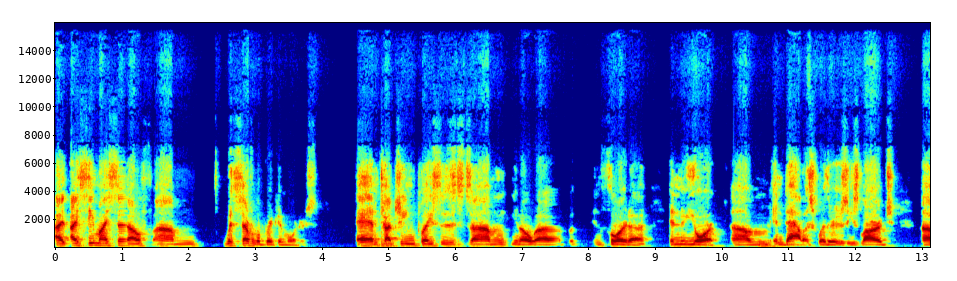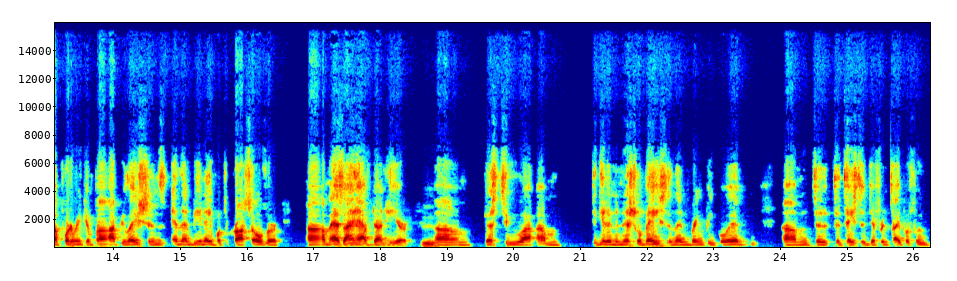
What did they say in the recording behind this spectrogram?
I, I see myself um, with several brick and mortars and touching places, um, you know, uh, in Florida, in New York, um, mm-hmm. in Dallas, where there's these large uh, Puerto Rican populations, and then being able to cross over, um, as I have done here, mm. um, just to um, to get an initial base and then bring people in um, to to taste a different type of food.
